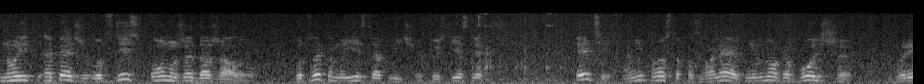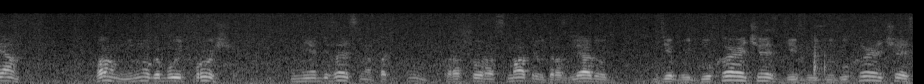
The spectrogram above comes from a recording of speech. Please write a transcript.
Но и опять же, вот здесь он уже дожал его. Вот в этом и есть отличие. То есть если эти, они просто позволяют немного больше вариантов. Вам немного будет проще. Не обязательно так ну, хорошо рассматривать, разглядывать, где будет глухая часть, где будет не глухая часть,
